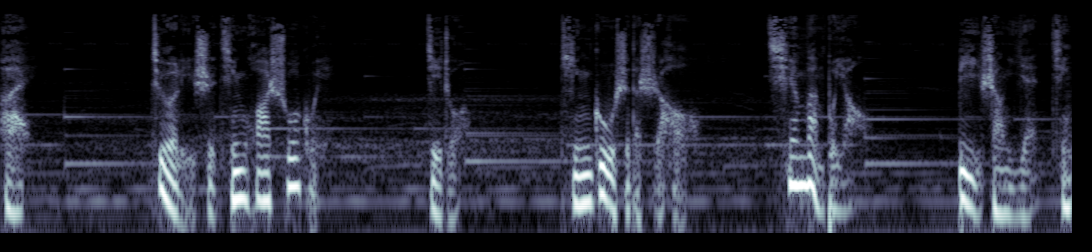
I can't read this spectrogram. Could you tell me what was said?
嗨，这里是青花说鬼，记住，听故事的时候千万不要闭上眼睛。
